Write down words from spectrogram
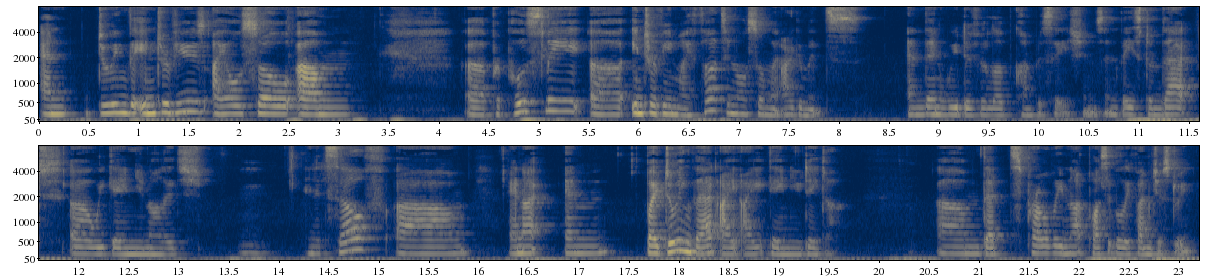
And doing the interviews, I also um, uh, purposely uh, intervene my thoughts and also my arguments. And then we develop conversations. And based on that, uh, we gain new knowledge mm. In itself. Um, and I and by doing that, I, I gain new data. Um, that's probably not possible if I'm just doing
